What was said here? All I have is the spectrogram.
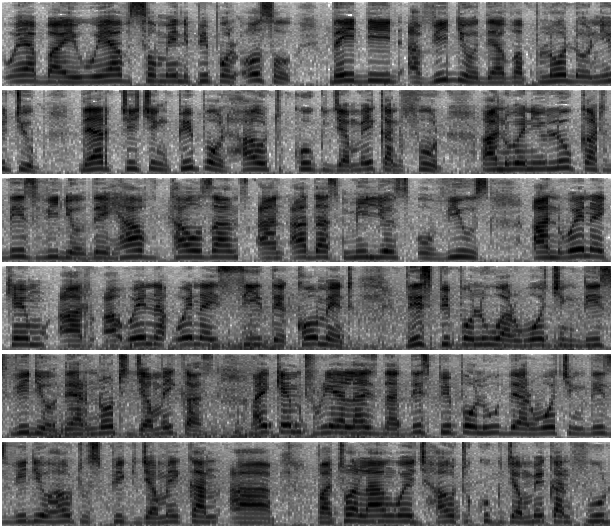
whereby we have so many people also. They did a video they have uploaded on youtube. They are teaching people how to cook jamaican food. And when you look at this video they have thousands and others millions of views. And when i came at, uh, when when i see the comment these people who are watching this video they are not jamaicans. I came to realize that these people who they are watching this video how to speak jamaican uh, patois language how to cook jamaican food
